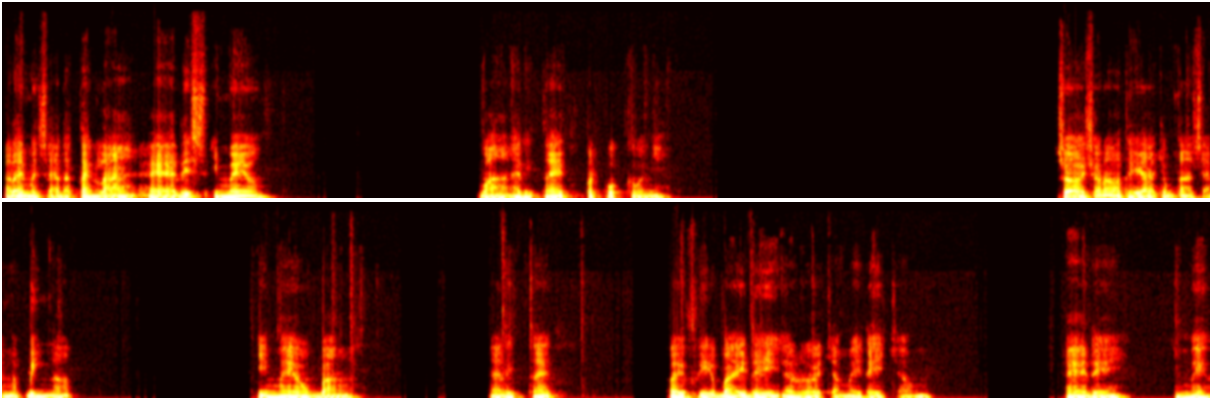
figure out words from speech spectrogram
ở đây mình sẽ đặt tên là edit email. Và edit text bắt buộc các bạn nhé. Rồi, sau đó thì chúng ta sẽ mapping nó email bằng edit review by id r.id chấm e email.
